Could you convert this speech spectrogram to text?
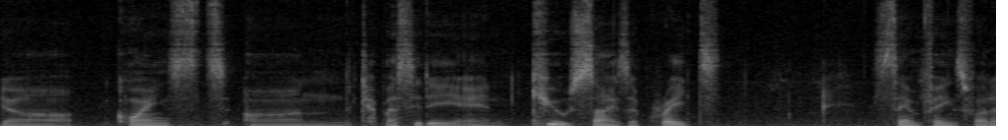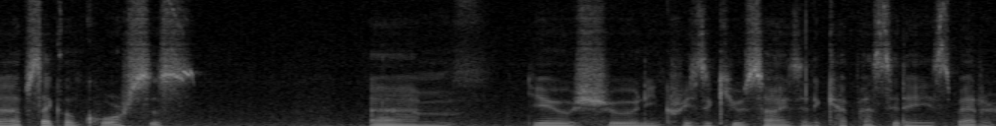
your coins on capacity and queue size upgrades. Same things for the obstacle courses. Um, you should increase the queue size and the capacity is better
